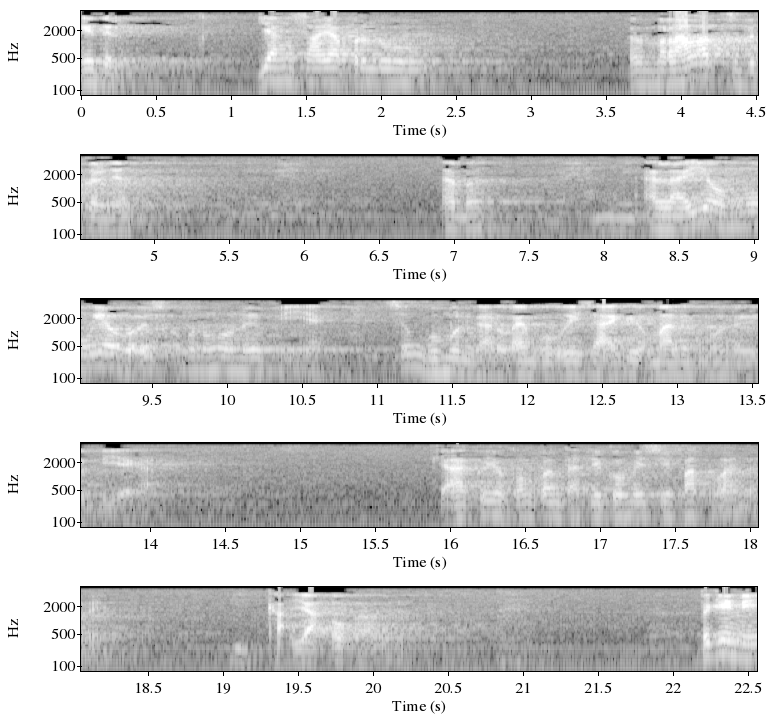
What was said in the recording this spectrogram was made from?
itu yang saya perlu e, meralat sebetulnya apa? Ala iya muya kok wis ngono-ngono piye? Sungguh mun karo MUI saiki malih ngono piye kan? Ki aku yo kongkon dadi komisi fatwa nih. Kak Yauk Begini.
